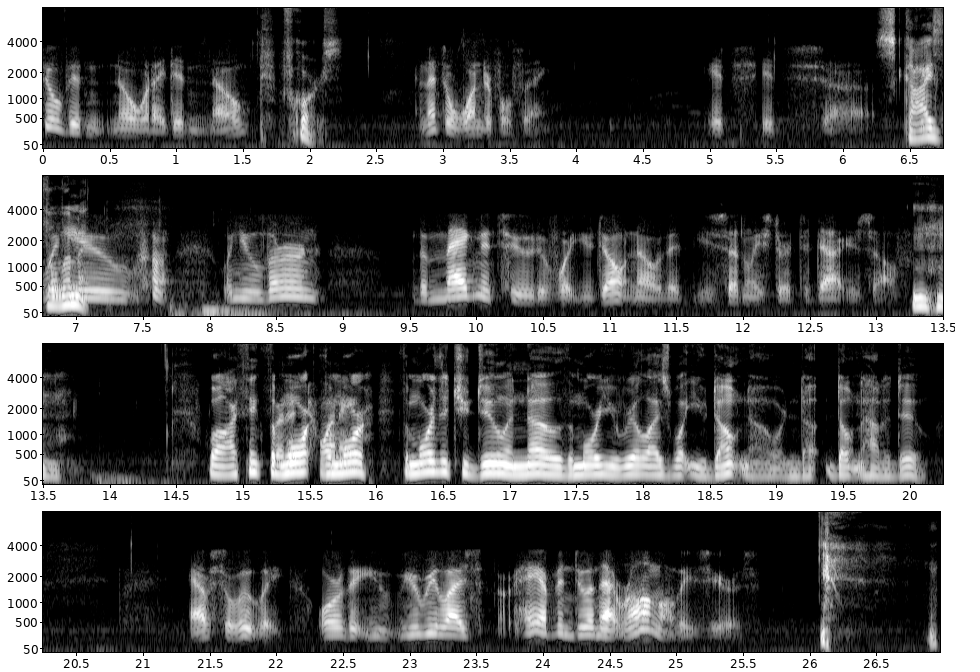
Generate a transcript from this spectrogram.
still didn't know what I didn't know, Of course. and that's a wonderful thing. It's it's uh, Sky's the when limit. you when you learn the magnitude of what you don't know that you suddenly start to doubt yourself. Mm-hmm. Well, I think the But more the more the more that you do and know, the more you realize what you don't know or do- don't know how to do. Absolutely. Or that you, you realize, hey, I've been doing that wrong all these years.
